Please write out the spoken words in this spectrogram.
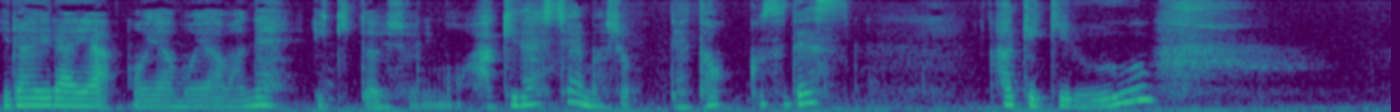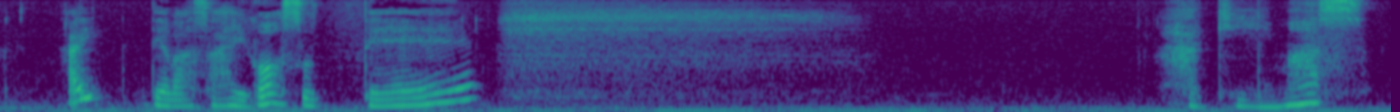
イライラやモヤモヤはね息と一緒にも吐き出しちゃいましょう。デトックスです。吐き切る。はい。では最後吸って。吐きます。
